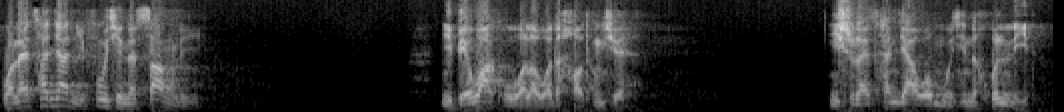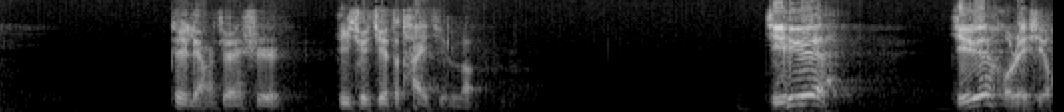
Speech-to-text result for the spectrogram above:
我来参加你父亲的丧礼。你别挖苦我了，我的好同学。你是来参加我母亲的婚礼的。这两件事的确接得太紧了。节约，节约，侯瑞修。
